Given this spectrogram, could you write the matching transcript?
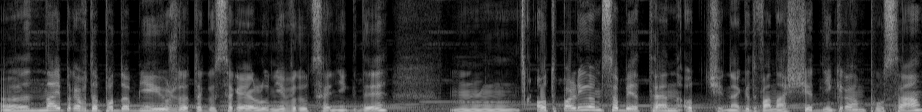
E, najprawdopodobniej już do tego serialu nie wrócę nigdy. Mm, odpaliłem sobie ten odcinek, 12 dni Krampusa.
